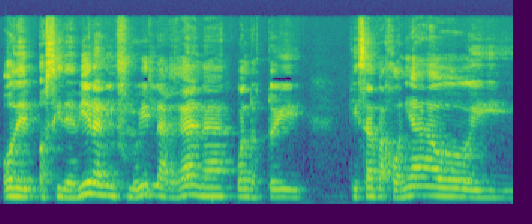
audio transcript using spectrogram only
o de- o si debieran influir las ganas cuando estoy quizás bajoneado y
